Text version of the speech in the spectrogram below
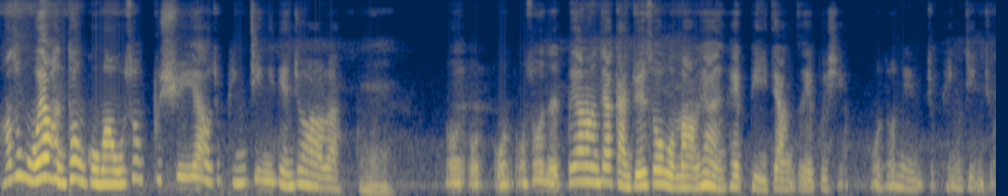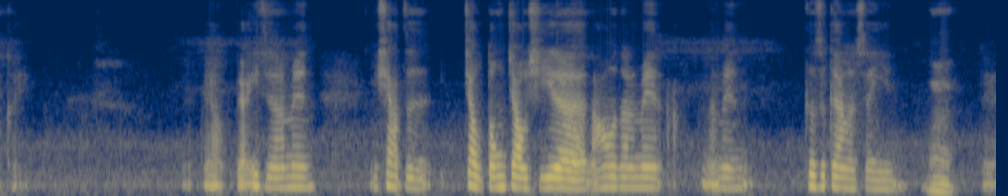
他说我要很痛苦吗？我说不需要，就平静一点就好了，嗯。我我我我说的不要让人家感觉说我们好像很 happy 这样子也不行。我说你就平静就可以，不要不要一直在那边一下子叫东叫西的，然后在那边那边各式各样的声音。嗯，对啊。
